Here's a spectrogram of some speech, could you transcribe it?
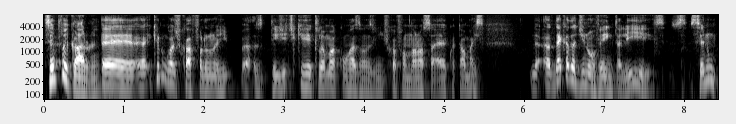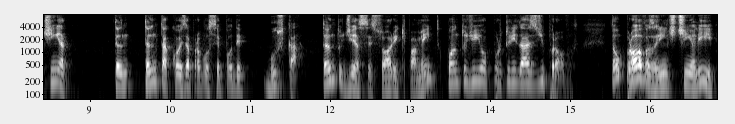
Sempre foi caro, né? É, é que eu não gosto de ficar falando... Gente, tem gente que reclama com razão, a gente fica falando na nossa época e tal, mas a década de 90 ali, você não tinha tanta coisa para você poder buscar. Tanto de acessório e equipamento, quanto de oportunidades de provas. Então, provas, a gente tinha ali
